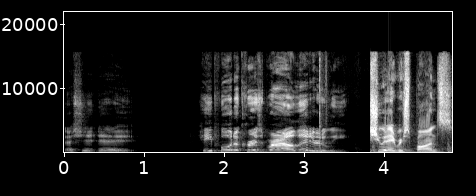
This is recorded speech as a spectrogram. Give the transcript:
That shit dead. He pulled a Chris Brown, literally. Issued a response,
